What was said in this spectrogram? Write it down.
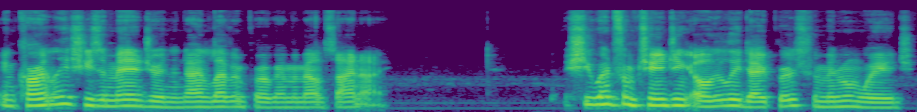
And currently, she's a manager in the 9 11 program at Mount Sinai. She went from changing elderly diapers for minimum wage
